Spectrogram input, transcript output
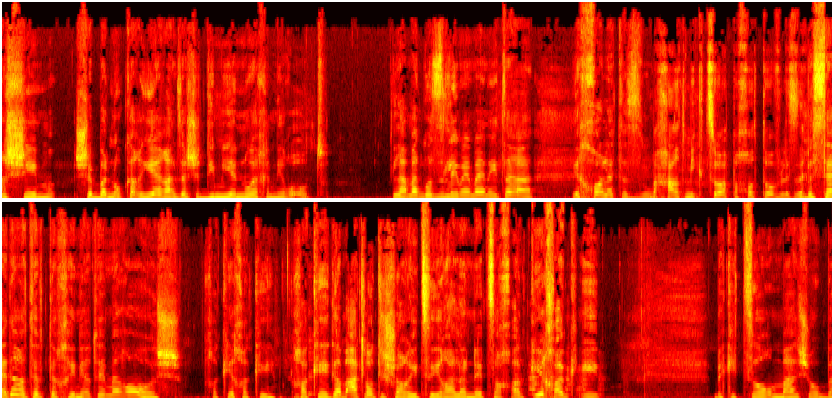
נשים שבנו קריירה על זה שדמיינו איך הן נראות. למה גוזלים ממני את היכולת הזו? בחרת מקצוע פחות טוב לזה. בסדר, תכיני אותי מראש. חכי, חכי. חכי, גם את לא תישארי צעירה לנצח. חכי, חכי. בקיצור, משהו ב...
